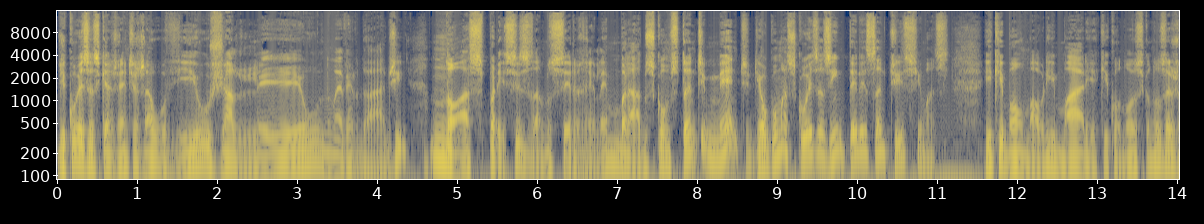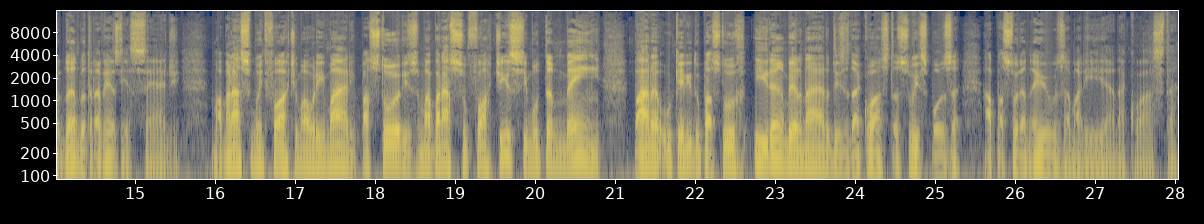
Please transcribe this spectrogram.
de coisas que a gente já ouviu, já leu, não é verdade? Nós precisamos ser relembrados constantemente de algumas coisas interessantíssimas. E que bom, Mauri e Mari aqui conosco, nos ajudando através de sede. Um abraço muito forte, Mauri e Mari, pastores, um abraço fortíssimo especialíssimo também para o querido pastor Irã Bernardes da Costa, sua esposa, a pastora Neuza Maria da Costa,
